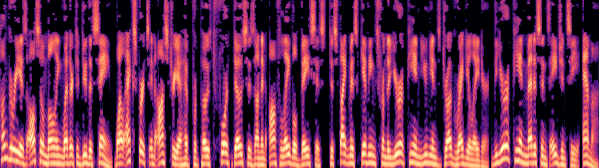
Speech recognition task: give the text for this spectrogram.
Hungary is also mulling whether to do the same, while experts in Austria have proposed fourth doses on an off-label basis, despite misgivings from the European Union's drug regulator, the European Medicines Agency, EMA.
